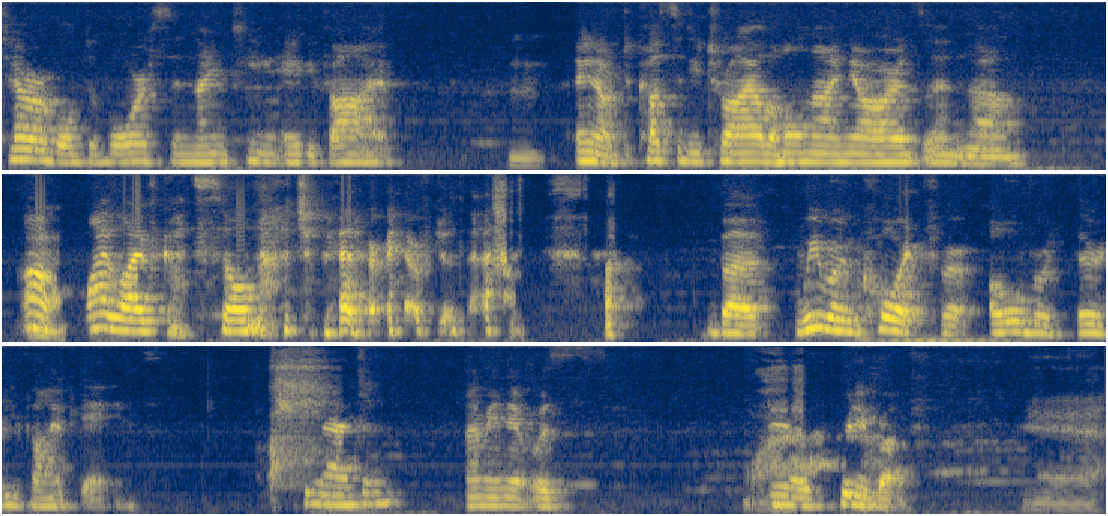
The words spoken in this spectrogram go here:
terrible divorce in 1985. Hmm. You know, custody trial, the whole nine yards, and um, Hmm. oh, my life got so much better after that. but we were in court for over 35 days. Can you imagine? I mean, it was it was pretty rough. Yeah.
